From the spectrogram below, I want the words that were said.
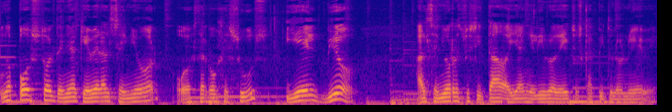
Un apóstol tenía que ver al Señor o estar con Jesús y él vio al Señor resucitado allá en el libro de Hechos capítulo 9.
